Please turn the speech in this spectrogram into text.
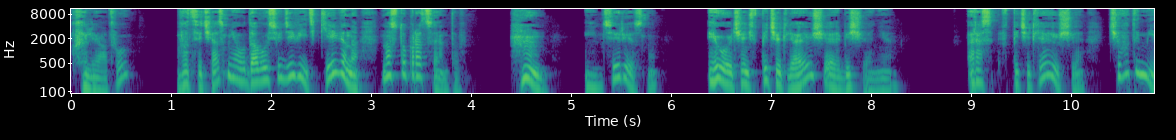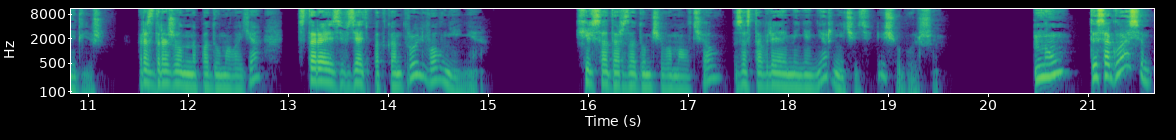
Клятву? Вот сейчас мне удалось удивить Кевина на сто процентов. Хм, интересно. И очень впечатляющее обещание. Раз впечатляющее, чего ты медлишь? Раздраженно подумала я, стараясь взять под контроль волнение. Хельсадар задумчиво молчал, заставляя меня нервничать еще больше. «Ну, ты согласен?»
